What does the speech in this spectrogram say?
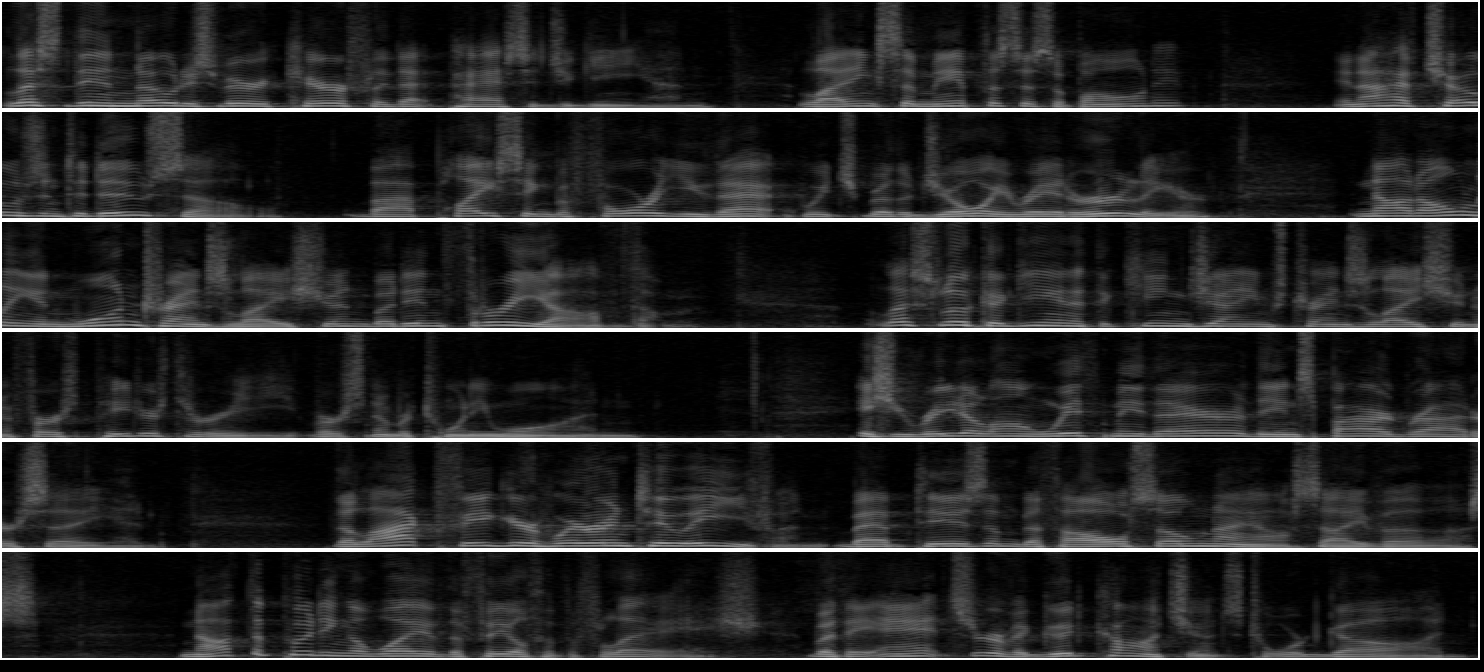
let's then notice very carefully that passage again, laying some emphasis upon it. And I have chosen to do so by placing before you that which Brother Joey read earlier, not only in one translation, but in three of them. Let's look again at the King James translation of 1 Peter 3, verse number 21. As you read along with me there, the inspired writer said, The like figure whereunto even baptism doth also now save us, not the putting away of the filth of the flesh, but the answer of a good conscience toward God,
